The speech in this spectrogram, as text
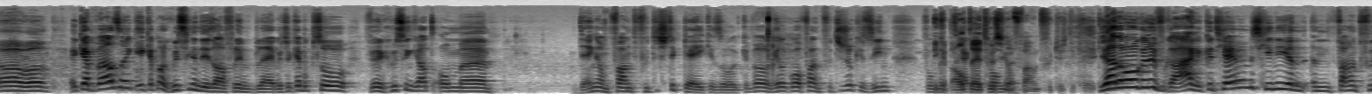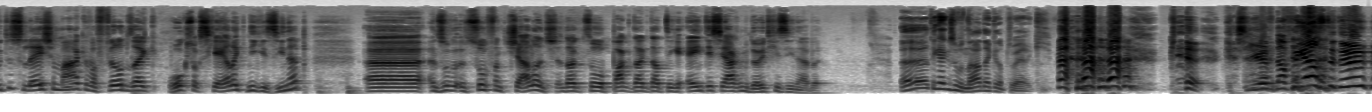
Oh man. Ik heb wel zo, ik, ik heb wel goesting in deze aflevering blijven. Dus ik heb ook zo veel goesting gehad om eh dingen om found footage te kijken. Zo. Ik heb wel redelijk wat found footage ook gezien. Voor Ik heb altijd rustig om found footage te kijken. Ja, dat wou ik aan u vragen. Kunt jij me misschien niet een, een found footage lijstje maken van films dat ik hoogstwaarschijnlijk niet gezien heb? Eh, een, soort, een soort van challenge. En dat ik zo pak dat ik dat tegen eind dit jaar moet uitgezien hebben. Eh, daar ga ik eens over nadenken op het werk. Because you have nothing else to do!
